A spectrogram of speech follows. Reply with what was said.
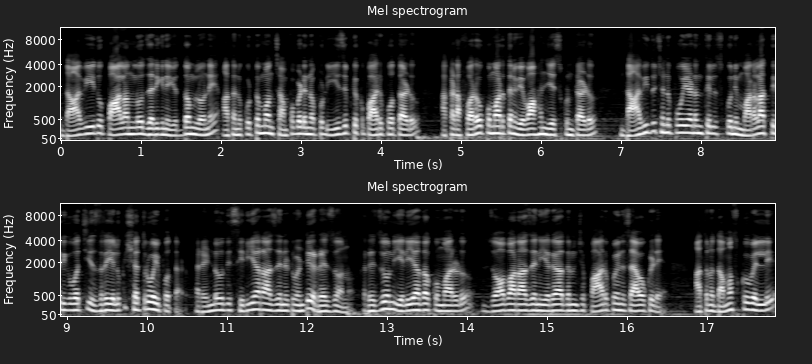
దావీదు పాలనలో జరిగిన యుద్ధంలోనే అతని కుటుంబం చంపబడినప్పుడు ఈజిప్టుకు పారిపోతాడు. అక్కడ ఫరో కుమార్తెను వివాహం చేసుకుంటాడు. దావీదు చనిపోయాడని తెలుసుకుని మరలా తిరిగి వచ్చి ఇజ్రాయేలుకు శత్రువైపోతాడు. రెండవది సిరియా రాజైనటువంటి రెజోన్. రెజోన్ ఎలియాదా కుమారుడు. జోబా రాజైన ఎలియాదా నుంచి పారిపోయిన సేవకుడే. అతను దమస్కు వెళ్ళి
